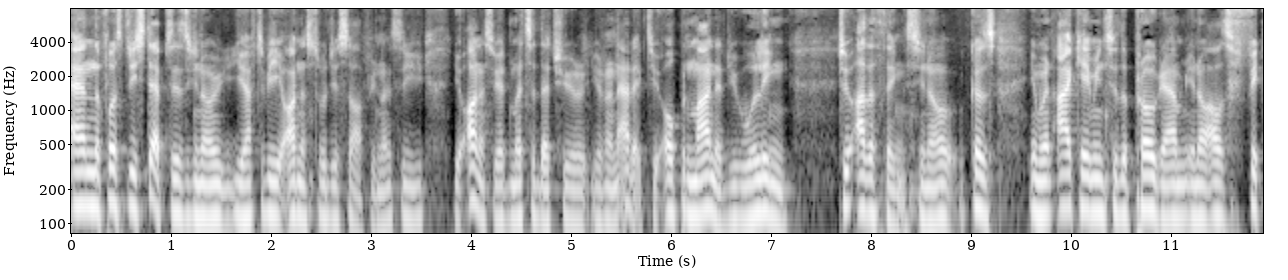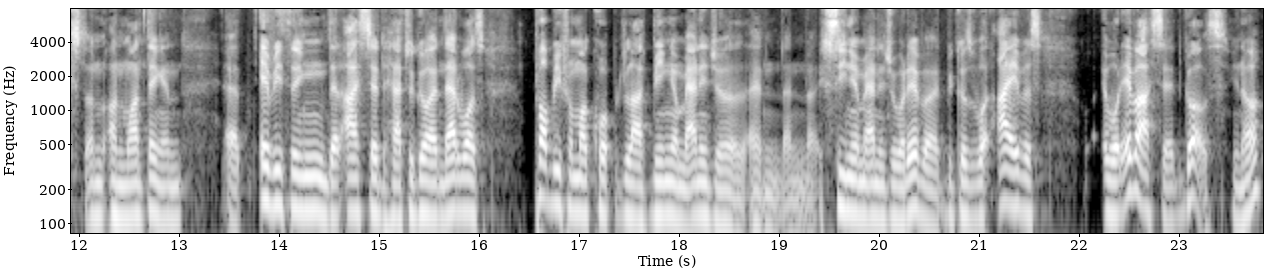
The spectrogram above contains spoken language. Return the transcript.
And the first three steps is, you know, you have to be honest with yourself. You know, so you, you're honest. You admitted that you're you're an addict. You're open minded. You're willing to other things. You know, because you know, when I came into the program, you know, I was fixed on on one thing, and uh, everything that I said had to go, and that was probably from my corporate life, being a manager and and senior manager, whatever. Because what I was, whatever I said goes. You know,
